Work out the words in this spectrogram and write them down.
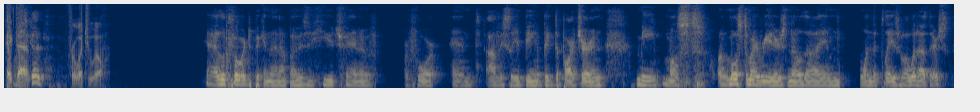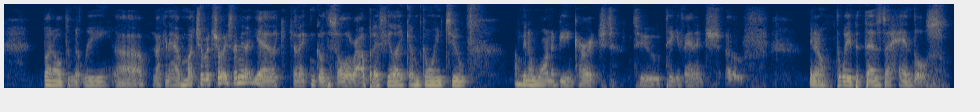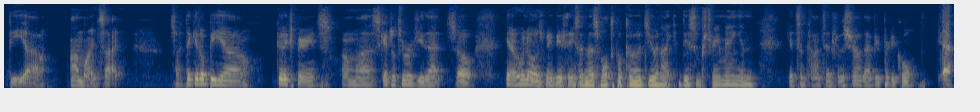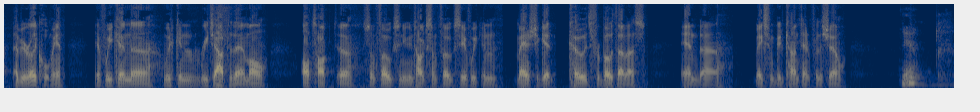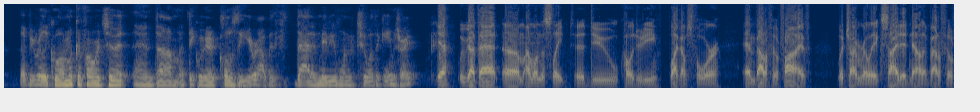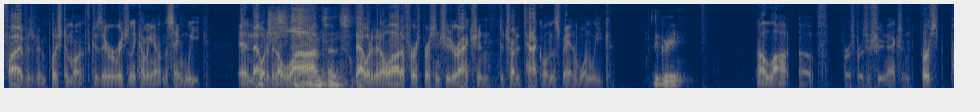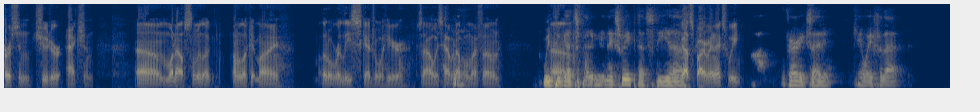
take That's that good. for what you will. Yeah, I look forward to picking that up. I was a huge fan of Part Four, and obviously it being a big departure. And me, most uh, most of my readers know that I am one that plays well with others, but ultimately, uh, not going to have much of a choice. I mean, yeah, like said, I can go the solo route, but I feel like I'm going to, I'm going to want to be encouraged to take advantage of, you know, the way Bethesda handles the uh, online side. So I think it'll be a good experience. I'm uh, scheduled to review that. So, you know, who knows? Maybe if they send us multiple codes, you and I can do some streaming and get some content for the show. That'd be pretty cool. Yeah, that'd be really cool, man. If we can, uh, we can reach out to them. I'll, I'll talk to some folks, and you can talk to some folks. See if we can manage to get codes for both of us, and uh, make some good content for the show. Yeah, that'd be really cool. I'm looking forward to it, and um, I think we're gonna close the year out with that and maybe one or two other games, right? Yeah, we've got that. Um, I'm on the slate to do Call of Duty Black Ops 4 and Battlefield 5, which I'm really excited now that Battlefield 5 has been pushed a month because they were originally coming out in the same week, and that would have been a lot. Nonsense. That would have been a lot of first-person shooter action to try to tackle in the span of one week. Agreed. A lot of first-person shooting action, first-person shooter action. Um, what else? Let me look. I'm gonna look at my my little release schedule here because I always have it up on my phone. We do Um, get Spider Man next week. That's the uh, got Spider-Man next week. very exciting. Can't wait for that.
